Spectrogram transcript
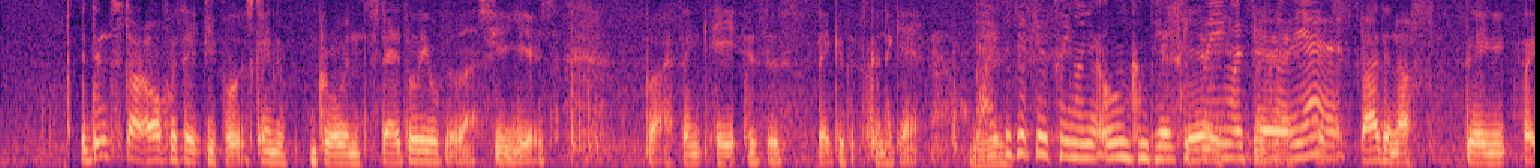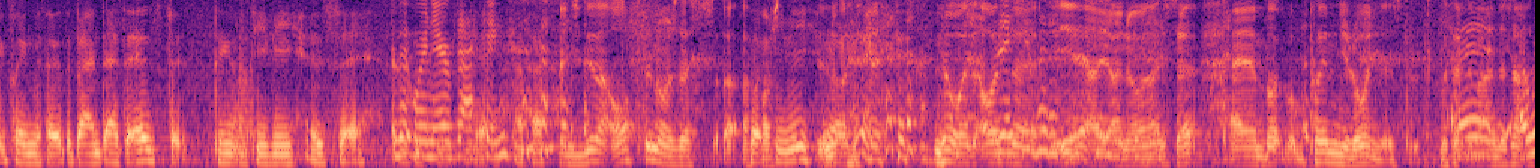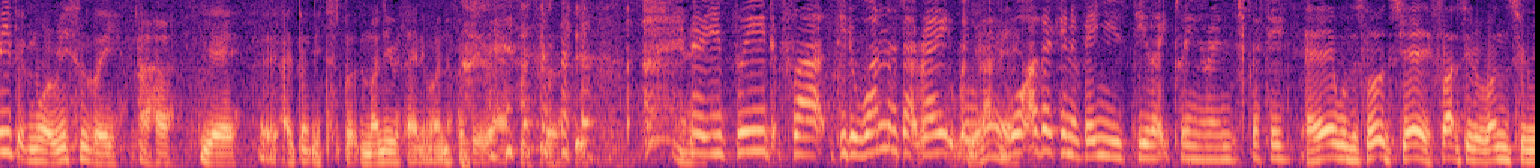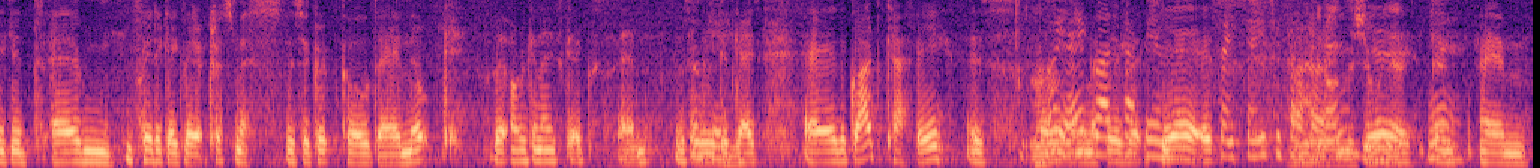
it didn't start off with eight people. It's kind of grown steadily over the last few years. But I think eight is as big as it's going to get. How does it feel playing on your own compared to Scary. playing with seven other? Yeah, it's it's bad enough doing like playing without the band as it is, but doing it on TV is uh, a bit more nerve wracking. And do you do that often, or is this a, a What, first? TV? No, no, on Regular the yeah, I, I know that's it. Um, but playing on your own is without the Uh, band, is a wee bit more recently. Uh-huh. Yeah, I don't need to split the money with anyone if I do that. So. Now you played Flat Zero One, is that right? When- Yeah. What other kind of venues do you like playing around the city? Uh, well, there's loads, yeah. Flat Zero One's really good. Um, we played a gig there at Christmas. There's a group called uh, Milk that organise gigs. Um, those are really good guys. Uh, the Glad Cafe is Oh one yeah, of my Glad favourites. Cafe in yeah, the it's South Side. You've had Been them on the show, yeah, yeah. down- um,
